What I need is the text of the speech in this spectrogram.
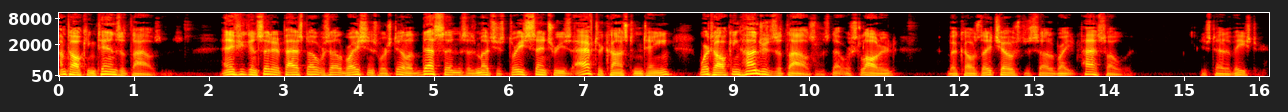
I'm talking tens of thousands. And if you consider Passover celebrations were still a death sentence as much as three centuries after Constantine, we're talking hundreds of thousands that were slaughtered because they chose to celebrate Passover instead of Easter.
